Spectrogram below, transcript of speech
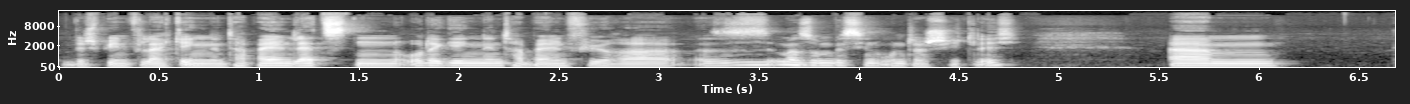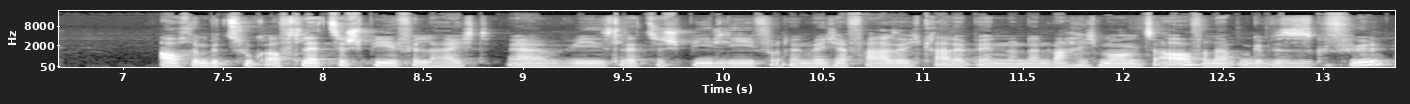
Wir spielen vielleicht gegen den Tabellenletzten oder gegen den Tabellenführer. Also es ist immer so ein bisschen unterschiedlich. Ähm, auch in Bezug aufs letzte Spiel vielleicht, ja, wie das letzte Spiel lief oder in welcher Phase ich gerade bin. Und dann wache ich morgens auf und habe ein gewisses Gefühl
